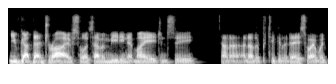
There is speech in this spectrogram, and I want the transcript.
you've got that drive. So let's have a meeting at my agency on a, another particular day. So I went,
